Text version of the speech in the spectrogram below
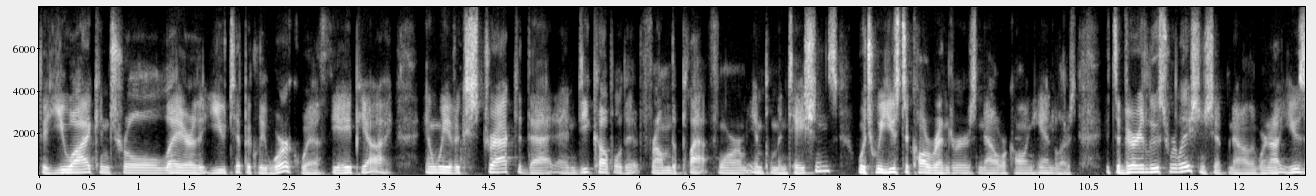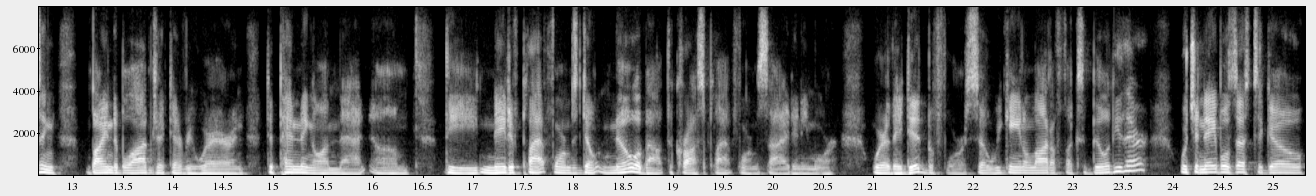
the UI control layer that you typically work with, the API, and we have extracted that and decoupled it from the platform implementations, which we used to call renderers, now we're calling handlers. It's a very loose relationship now that we're not using bindable object everywhere and depending on that. Um, the native platforms don't know about the cross-platform side anymore, where they did before. So we gain a lot of flexibility there, which enables us to go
